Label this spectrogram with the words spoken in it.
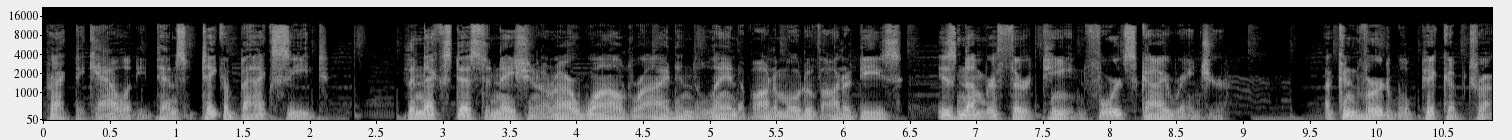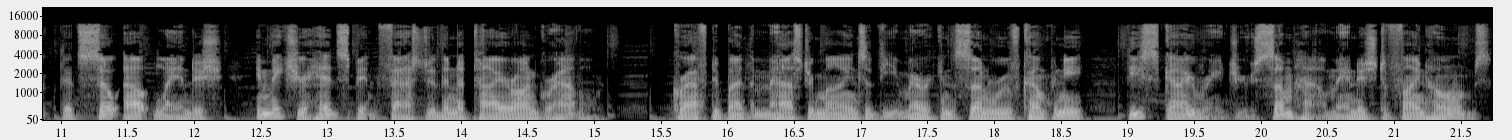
practicality tends to take a back seat. The next destination on our wild ride in the land of automotive oddities is number 13 Ford Skyranger. A convertible pickup truck that's so outlandish it makes your head spin faster than a tire on gravel. Crafted by the masterminds at the American Sunroof Company, these Skyrangers somehow managed to find homes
